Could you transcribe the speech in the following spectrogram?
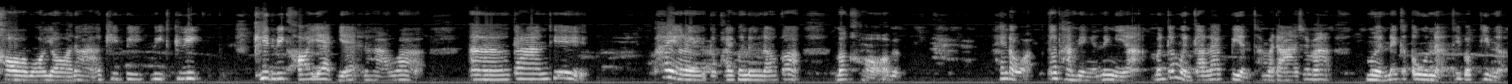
คอวอยนะคะคิดวิคิดวิคิดวิเคราะห์แยกแยะนะคะว่าการที่ ให้อะไรกับใครคนนึงแล้วก็มาขอแบบ ให้เราอะต้องทำอย่างนั้นอย่างนี้อะมันก็เหมือนการแลกเปลี่ยนธรรมดาใช่ไหมเหมือนในการ์ตูนอะที่ป๊อปกินอะ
